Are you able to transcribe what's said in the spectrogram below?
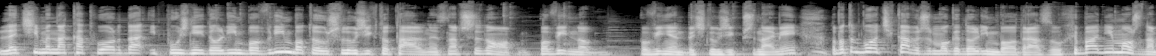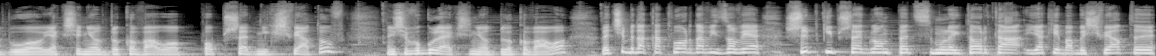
lecimy na Catwarda i później do Limbo. W Limbo to już luzik totalny, znaczy no, powinno, powinien być luzik przynajmniej, no bo to było ciekawe, że mogę do Limbo od razu. Chyba nie można było, jak się nie odblokowało poprzednich światów, no i się w ogóle jak się nie odblokowało. Lecimy na Catwarda, widzowie, szybki przegląd Pet Simulatorka, jakie mamy światy,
